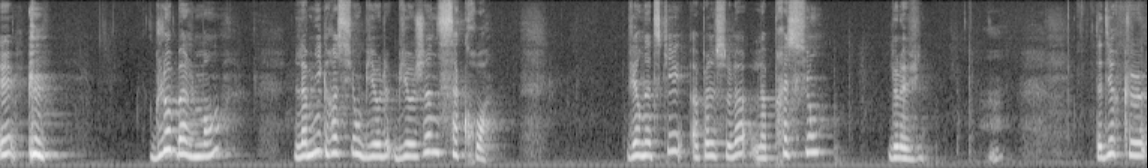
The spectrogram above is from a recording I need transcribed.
et globalement, la migration biogène s'accroît. Vernadsky appelle cela la pression de la vie. C'est-à-dire que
